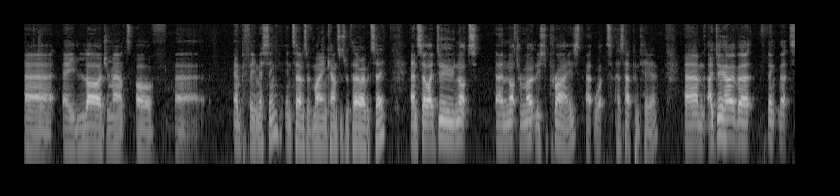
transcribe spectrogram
uh, a large amount of uh, empathy missing in terms of my encounters with her, I would say. And so I do not, am not remotely surprised at what has happened here. Um, I do, however, think that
